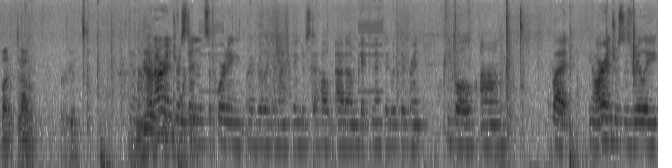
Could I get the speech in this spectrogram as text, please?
But, um, Very good. Yeah, We're here. And our interest in supporting, I've really been acting just to help Adam get connected with different people. Um, but, you know, our interest is really,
